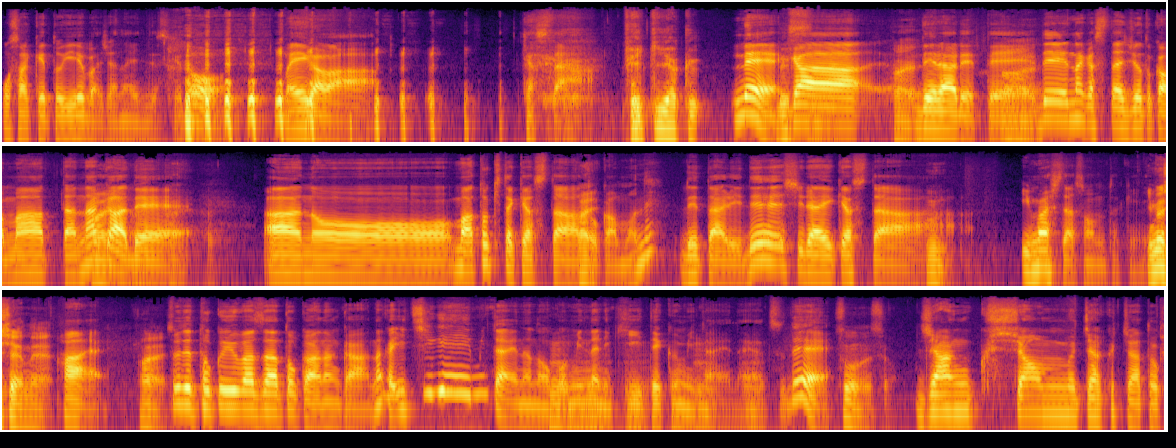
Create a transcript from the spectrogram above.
お酒といえばじゃないんですけど、まあ江川キャスター。敵役ね。がはい。出られて、はい。でなんかスタジオとか回った中で、あのーまあ時田キャスターとかもね、出たりで白井キャスター、うん。いましたその時に。い。ましたよね。はいはい。それで得意技とかなんかなんか一芸みたいなのをこうみんなに聞いていくみたいなやつでそうなんですよ「ジャンクションむちゃくちゃ得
